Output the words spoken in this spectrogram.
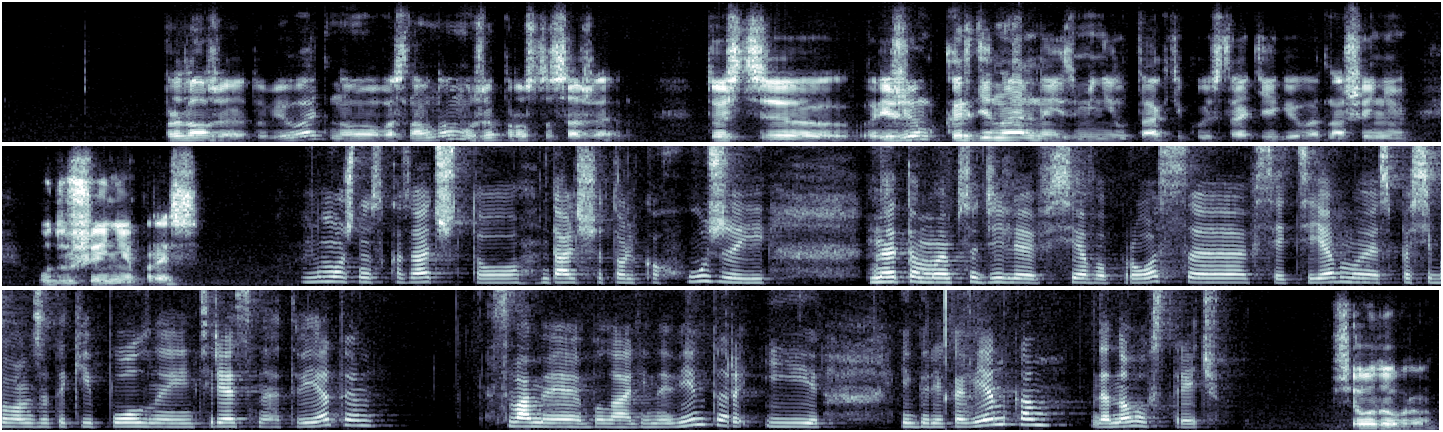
Продолжают убивать, но в основном уже просто сажают. То есть, режим кардинально изменил тактику и стратегию в отношении удушения прессы. Ну, можно сказать, что дальше только хуже. И на этом мы обсудили все вопросы, все темы. Спасибо вам за такие полные интересные ответы. С вами была Алина Винтер и Игорь Яковенко. До новых встреч. Всего доброго.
